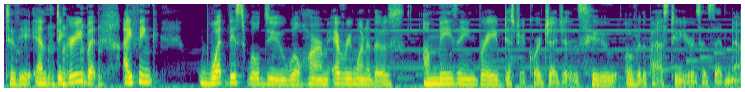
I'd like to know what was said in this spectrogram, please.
to the nth degree. but I think what this will do will harm every one of those amazing, brave district court judges who, over the past two years, have said no.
